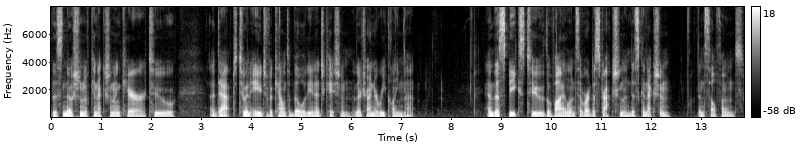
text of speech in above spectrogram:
this notion of connection and care to adapt to an age of accountability in education. And they're trying to reclaim that. And this speaks to the violence of our distraction and disconnection within cell phones.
